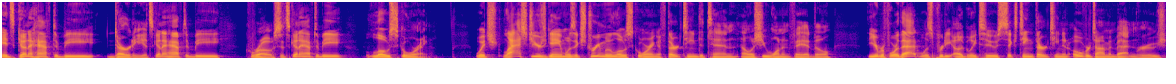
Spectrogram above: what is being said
it's going to have to be dirty. It's going to have to be gross. It's going to have to be low scoring which last year's game was extremely low scoring of 13 to 10. LSU won in Fayetteville. The year before that was pretty ugly too, 16-13 in overtime in Baton Rouge.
